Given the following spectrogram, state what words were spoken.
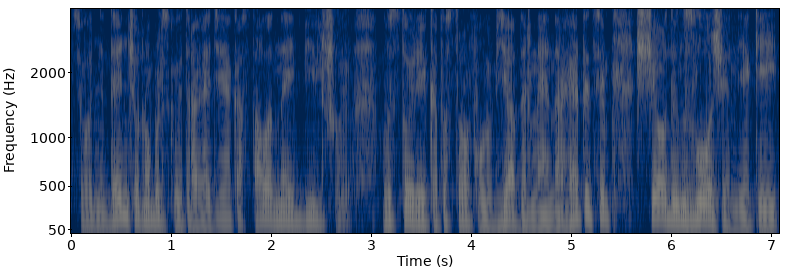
сьогодні день Чорнобильської трагедії, яка стала найбільшою в історії катастрофою в ядерній енергетиці. Ще один злочин, який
